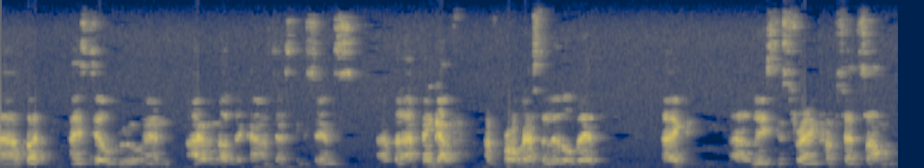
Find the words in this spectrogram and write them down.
Uh, but I still grew, and I haven't done that kind of testing since. Uh, but I think I've, I've progressed a little bit. Like uh, at least in strength, I've set some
